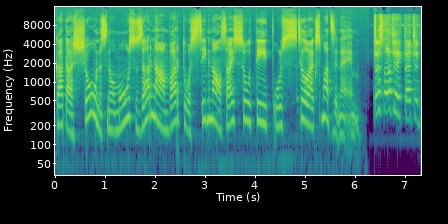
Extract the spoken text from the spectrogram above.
kā tās šūnas no mūsu zarnām var tos signālus aizsūtīt uz cilvēku smadzenēm. Tas notiek tātad,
